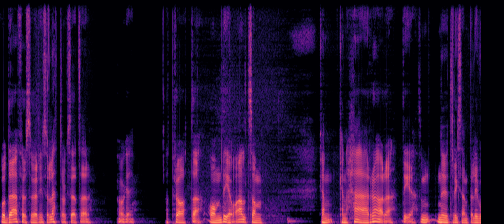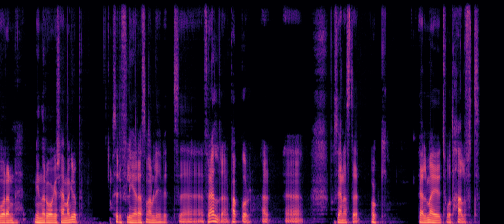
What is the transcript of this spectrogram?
Och därför så är det ju så lätt också att, så okay, att prata om det och allt som kan, kan härröra det. Som nu till exempel i vår, min och Rogers hemmagrupp, så är det flera som har blivit eh, föräldrar, pappor, här, eh, på senaste. Och Elma är ju två och ett halvt,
